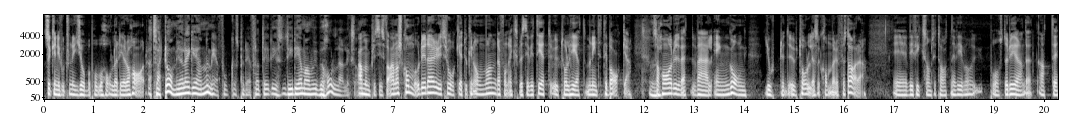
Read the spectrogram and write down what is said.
så kan du fortfarande jobba på att behålla det du har. Ja, tvärtom, jag lägger ännu mer fokus på det. För att det, det, det är det man vill behålla liksom. Ja men precis, för annars kommer, och det där är ju tråkigt, att du kan omvandla från explosivitet till uthållighet, men inte tillbaka. Så har du vet, väl en gång gjort det uthålliga så kommer det förstöra. Eh, vi fick som citat när vi var på studerande att eh,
